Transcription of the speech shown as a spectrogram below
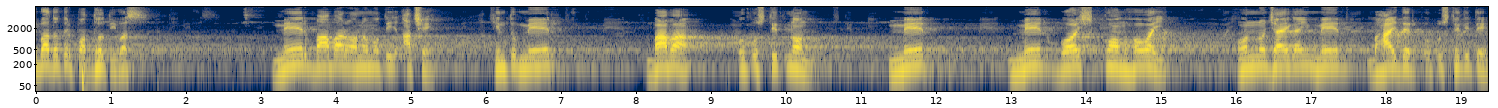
ইবাদতের পদ্ধতি, বাস। মেয়ের বাবার অনুমতি আছে, কিন্তু মেয়ের বাবা উপস্থিত নন। মেয়ের মেয়ের বয়স কম হওয়ায় অন্য জায়গায় মেয়ের ভাইদের উপস্থিতিতে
